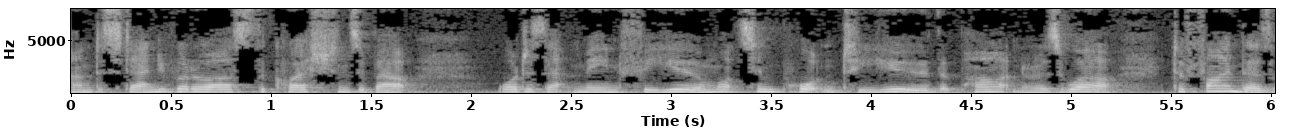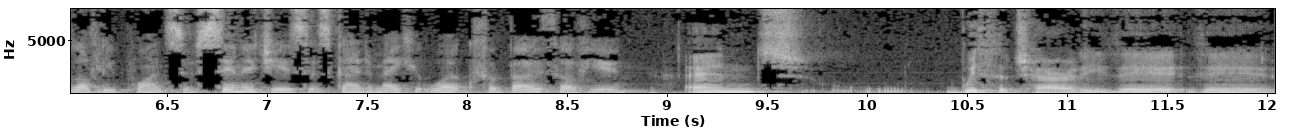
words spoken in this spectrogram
understand. You've got to ask the questions about what does that mean for you and what's important to you, the partner, as well, to find those lovely points of synergies that's going to make it work for both of you. And with a charity, their their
